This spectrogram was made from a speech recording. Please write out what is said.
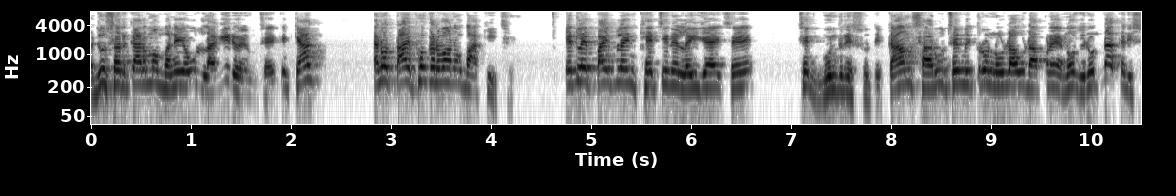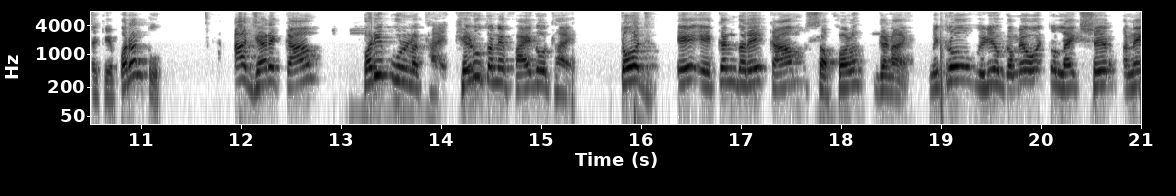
હજુ સરકારમાં મને એવું લાગી રહ્યું છે કે ક્યાંક એનો તાયફો કરવાનો બાકી છે. એટલે પાઇપલાઇન ખેંચીને લઈ જાય છે છેક ગુંદરી સુધી. કામ સારું છે મિત્રો નો ડાઉટ આપણે એનો વિરોધ ના કરી શકીએ. પરંતુ આ જ્યારે કામ પરિપૂર્ણ થાય ખેડૂતને ફાયદો થાય, તો જ એ એકંદરે કામ સફળ ગણાય. મિત્રો, વીડિયો ગમ્યો હોય તો લાઈક શેર અને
